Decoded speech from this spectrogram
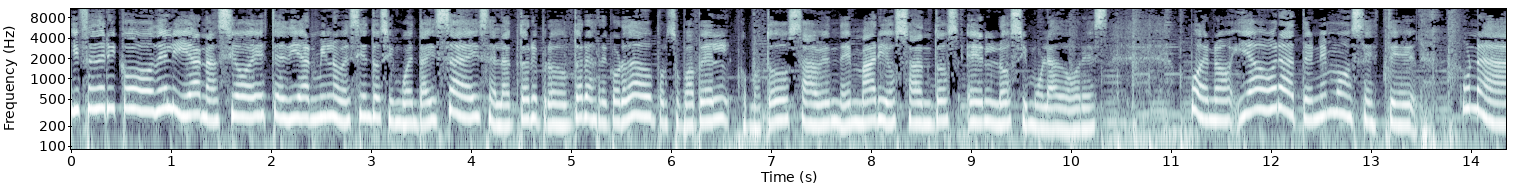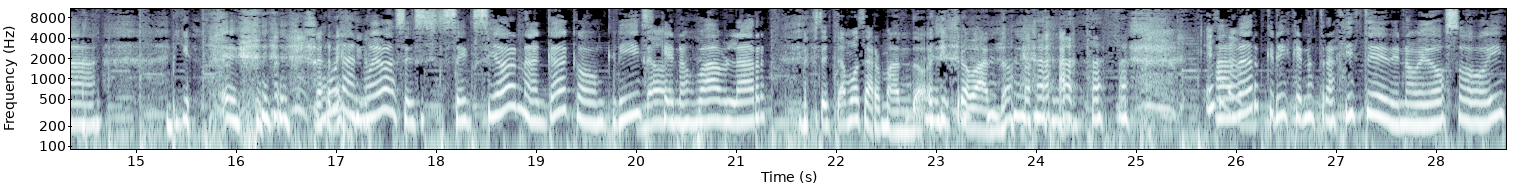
Y Federico Delía nació este día en 1956. El actor y productor es recordado por su papel, como todos saben, de Mario Santos en Los Simuladores. Bueno, y ahora tenemos este una una nueva se- sección acá con Chris No. que nos va a hablar. Nos estamos armando y probando. Es A una- ver, Chris, ¿qué nos trajiste de novedoso hoy?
